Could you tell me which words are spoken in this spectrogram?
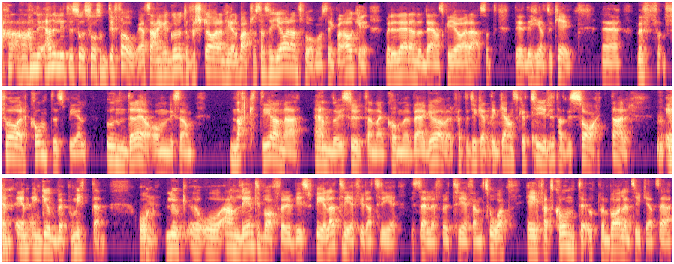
han, han, är, lite så, så som Defoe. Alltså han kan gå runt och förstöra en hel match och sen så gör han två mål och så tänker man okej, okay, men det där är ändå det han ska göra. Så det, det, är helt okej. Okay. Eh, men för Contes spel undrar jag om liksom, nackdelarna ändå i slutändan kommer väga över. För att jag tycker att det är ganska tydligt att vi saknar en, en, en gubbe på mitten. Och, mm. Luke, och anledningen till varför vi spelar 3-4-3 istället för 3-5-2 är för att Conte uppenbarligen tycker att säga,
